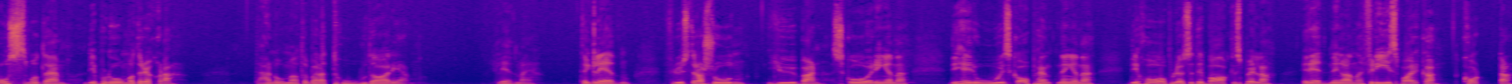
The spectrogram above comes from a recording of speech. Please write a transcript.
Oss mot dem, de blå mot røkla. Det er noe med at det bare er to dager igjen. Gleder meg, jeg. Til gleden, frustrasjonen, jubelen, skåringene, de heroiske opphentningene, de håpløse tilbakespilla, redningene, frisparka, korta,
